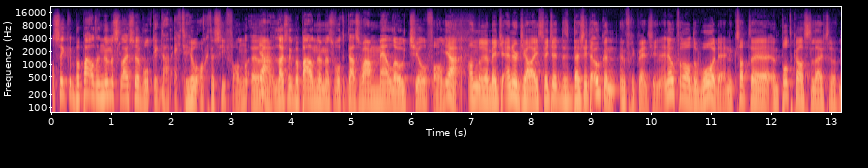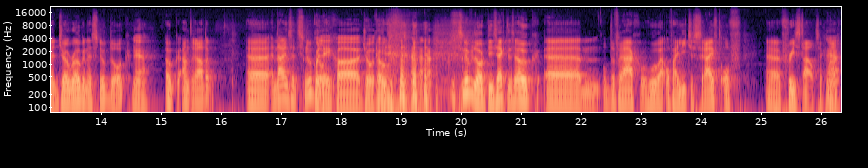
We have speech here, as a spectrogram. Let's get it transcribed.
Als ik bepaalde nummers luister, word ik daar echt heel agressief van. Eh, Ja. Luister ik bepaalde nummers, word ik daar zwaar mellow, chill van. Ja, andere een beetje energized. Weet je, daar zit ook een, een frequentie in. En ook vooral de woorden. En ik zat eh, een podcast te luisteren met Joe Rogan en Snoop Dogg. Ja. Ook aan te raden. Eh, en daarin zit Snoop Dogg. Collega Joe Rogan. Snoop Dogg die zegt dus ook ehm, op de vraag hoe, of hij liedjes schrijft of eh freestylt, zeg maar. Ja.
